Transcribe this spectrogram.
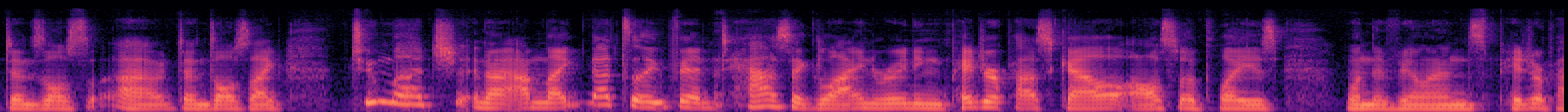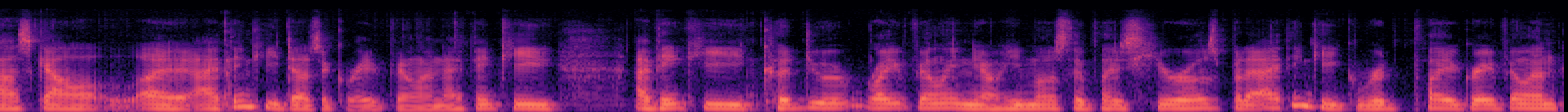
Denzel's, uh, Denzel's like, too much. And I, am like, that's a fantastic line reading. Pedro Pascal also plays one of the villains. Pedro Pascal, I, I think he does a great villain. I think he I think he could do a great villain. You know, he mostly plays heroes, but I think he could play a great villain.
